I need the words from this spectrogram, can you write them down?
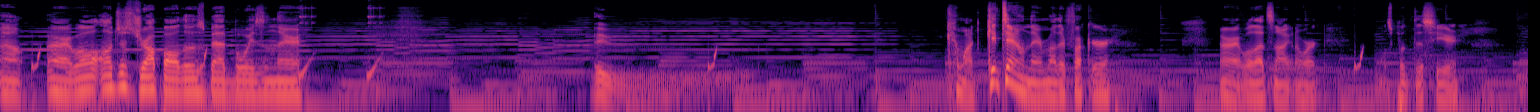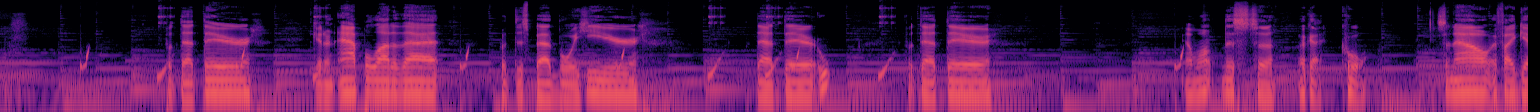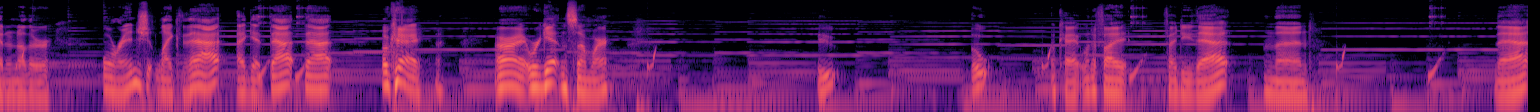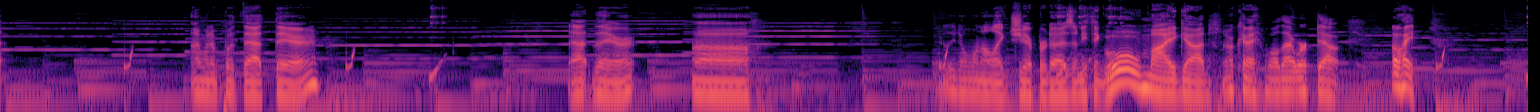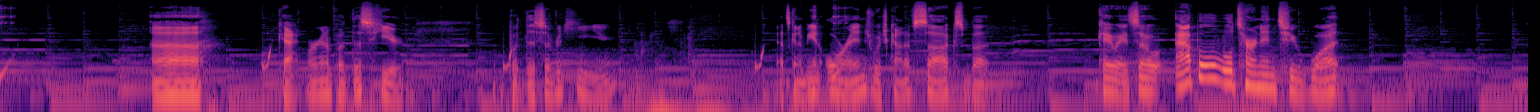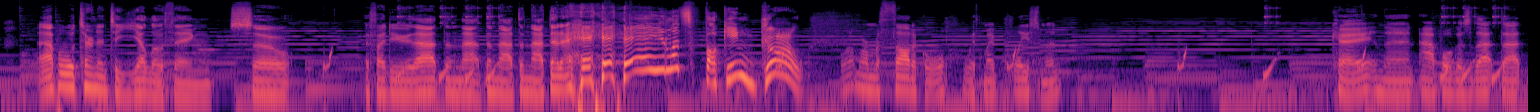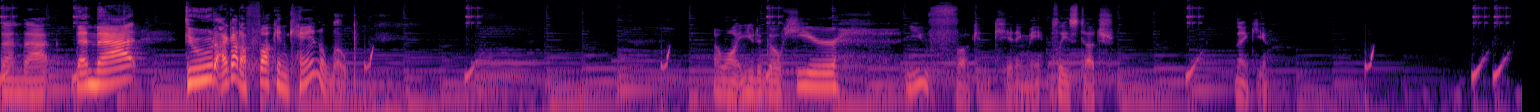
Oh, alright, well, I'll just drop all those bad boys in there. Ooh. Come on, get down there, motherfucker. Alright, well, that's not gonna work. Let's put this here. Put that there. Get an apple out of that. Put this bad boy here. Put that there. Ooh. Put that there. I want this to... Okay, cool. So now if I get another orange like that, I get that, that. Okay. Alright, we're getting somewhere. Ooh. Oh. Okay, what if I if I do that and then that I'm gonna put that there. That there. Uh really don't want to like jeopardize anything. Oh my god. Okay, well that worked out. Oh hey. Uh okay, we're gonna put this here. Put this over here. That's gonna be an orange, which kind of sucks, but... Okay, wait, so apple will turn into what? Apple will turn into yellow thing, so... If I do that, then that, then that, then that, then... Hey, hey, hey, let's fucking go! A lot more methodical with my placement. Okay, and then apple goes that, that, then that, then that! Dude, I got a fucking cantaloupe. I want you to go here. You fucking kidding me. Please touch. Thank you.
